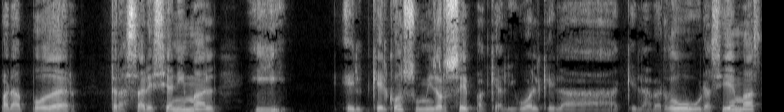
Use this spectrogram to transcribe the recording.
para poder trazar ese animal y el, que el consumidor sepa que al igual que, la, que las verduras y demás,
